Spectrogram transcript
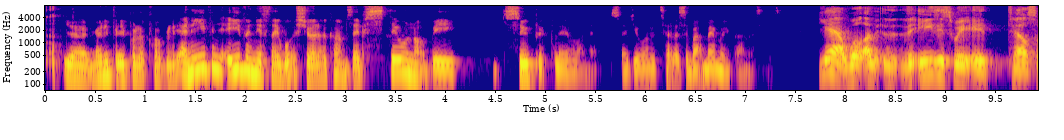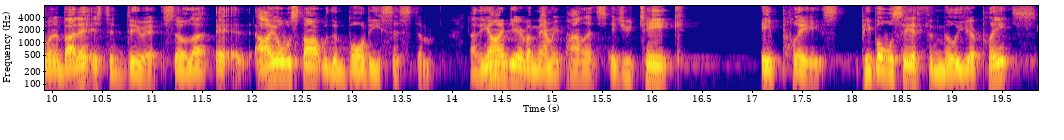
yeah, many people are probably, and even even if they watch Sherlock Holmes, they'd still not be super clear on it. So, do you want to tell us about memory palaces? Yeah, well, I mean, the easiest way to tell someone about it is to do it. So, like, it, I always start with the body system. Now, the idea of a memory palace is you take a place. People will say a familiar place.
